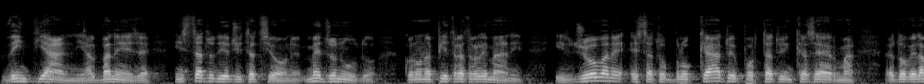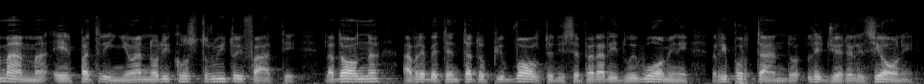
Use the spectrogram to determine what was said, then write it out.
20 anni, albanese, in stato di agitazione, mezzo nudo, con una pietra tra le mani. Il giovane è stato bloccato e portato in caserma, eh, dove la mamma e il patrigno hanno ricostruito i fatti. La donna avrebbe tentato più volte di separare i due uomini, riportando leggere lesioni.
